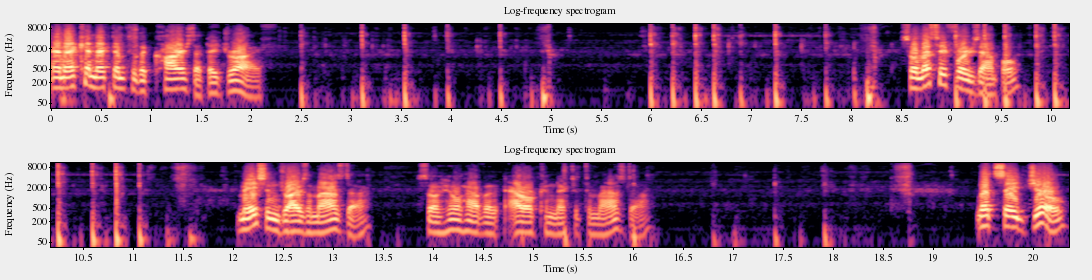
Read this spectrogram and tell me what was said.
and I connect them to the cars that they drive. So let's say for example, Mason drives a Mazda, so he'll have an arrow connected to Mazda. Let's say Jill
